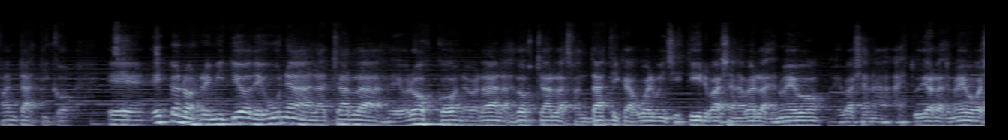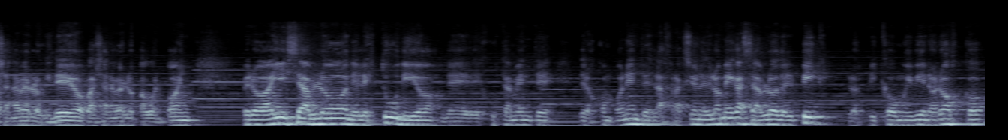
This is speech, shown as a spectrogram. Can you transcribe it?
Fantástico. Eh, esto nos remitió de una a la charla de Orozco, la verdad, las dos charlas fantásticas, vuelvo a insistir, vayan a verlas de nuevo, eh, vayan a, estudiarlas de nuevo, vayan a ver los videos, vayan a ver los PowerPoint pero ahí se habló del estudio de, justamente de los componentes las fracciones del omega, se habló del PIC, lo explicó muy bien Orozco.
